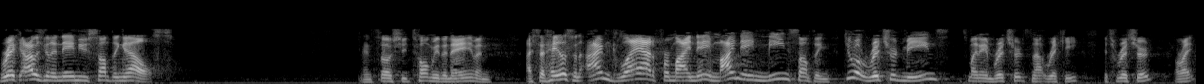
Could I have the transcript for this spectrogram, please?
Rick, I was going to name you something else. And so she told me the name, and I said, hey, listen, I'm glad for my name. My name means something. Do you know what Richard means? It's my name, Richard. It's not Ricky. It's Richard, all right?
